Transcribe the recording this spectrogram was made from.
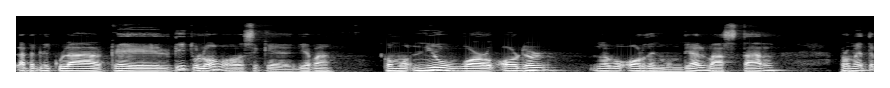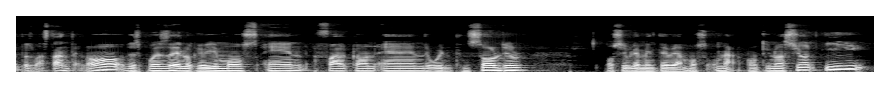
La película que el título, o así que lleva como New World Order, Nuevo Orden Mundial, va a estar, promete pues bastante, ¿no? Después de lo que vimos en Falcon and the Winter Soldier, posiblemente veamos una continuación y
